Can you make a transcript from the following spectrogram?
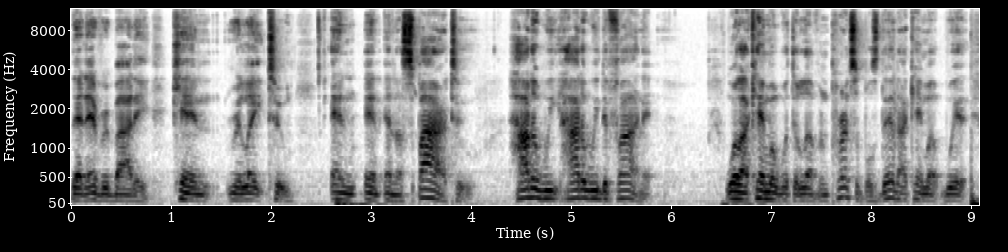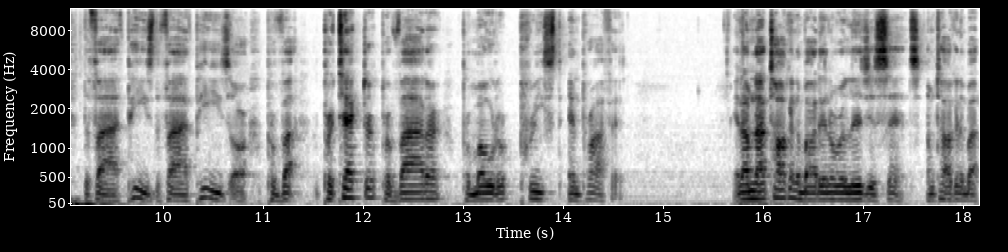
that everybody can relate to and, and, and aspire to? How do we how do we define it? Well, I came up with 11 principles. Then I came up with the five P's. The five P's are provide protector, provider, promoter, priest, and prophet. And I'm not talking about in a religious sense. I'm talking about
